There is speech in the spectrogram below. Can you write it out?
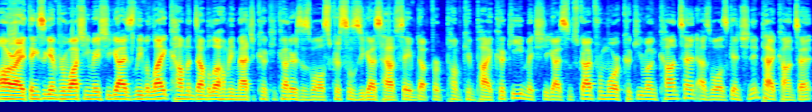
Alright, thanks again for watching. Make sure you guys leave a like, comment down below how many magic cookie cutters as well as crystals you guys have saved up for Pumpkin Pie Cookie. Make sure you guys subscribe for more Cookie Run content as well as Genshin Impact content.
